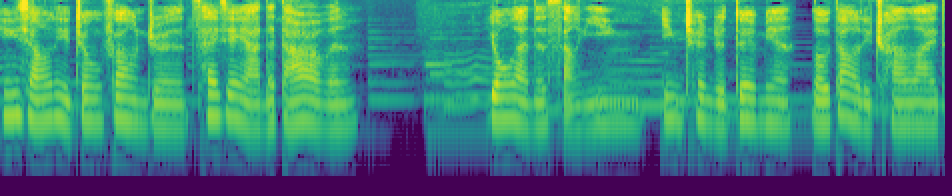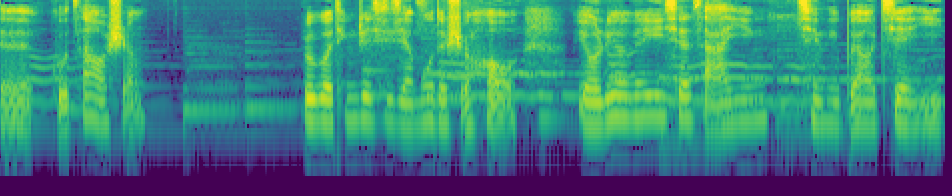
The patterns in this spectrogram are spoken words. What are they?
音响里正放着蔡健雅的《达尔文》，慵懒的嗓音映衬着对面楼道里传来的鼓噪声。如果听这期节目的时候有略微一些杂音，请你不要介意。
